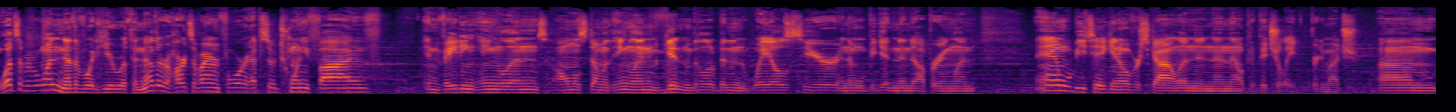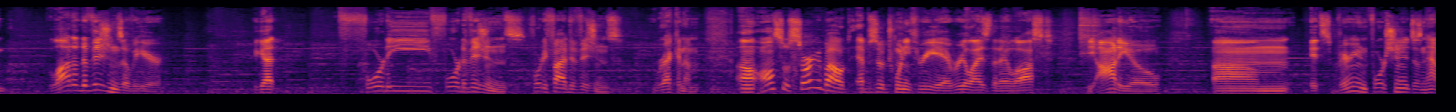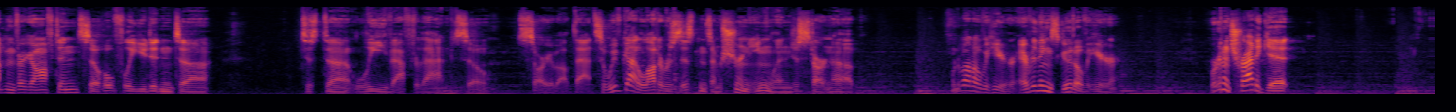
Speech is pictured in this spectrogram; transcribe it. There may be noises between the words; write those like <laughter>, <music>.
What's up everyone, Nethervoid here with another Hearts of Iron 4, episode 25, invading England, almost done with England, getting a little bit into Wales here, and then we'll be getting into Upper England, and we'll be taking over Scotland, and then they'll capitulate, pretty much. Um, a lot of divisions over here. We got 44 divisions, 45 divisions, reckon them. Uh, also, sorry about episode 23, I realized that I lost the audio, um, it's very unfortunate. It doesn't happen very often, so hopefully you didn't uh, just uh, leave after that. So sorry about that. So we've got a lot of resistance, I'm sure, in England, just starting up. What about over here? Everything's good over here. We're going to try to get...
